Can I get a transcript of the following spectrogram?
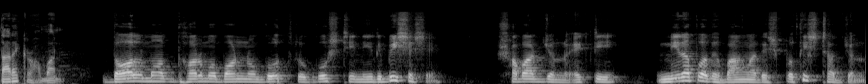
তারেক রহমান। দল, মত, ধর্ম, বর্ণ, গোত্র, গোষ্ঠী নির্বিশেষে সবার জন্য একটি নিরাপদ বাংলাদেশ প্রতিষ্ঠার জন্য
